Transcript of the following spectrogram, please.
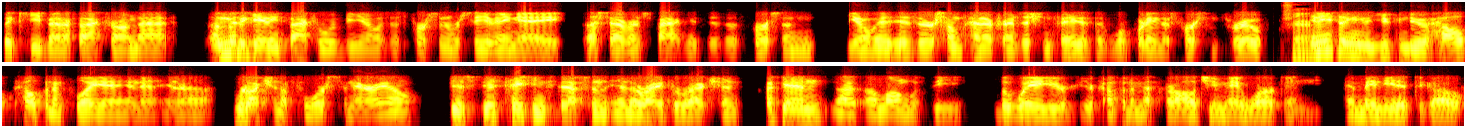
the key benefactor on that. A mitigating factor would be, you know, is this person receiving a, a severance package? Is this person, you know, is, is there some kind of transition phase that we're putting this person through? Sure. Anything that you can do help help an employee in a, in a reduction of force scenario is, is taking steps in, in the right direction. Again, uh, along with the, the way your, your company methodology may work and, and may need it to go.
